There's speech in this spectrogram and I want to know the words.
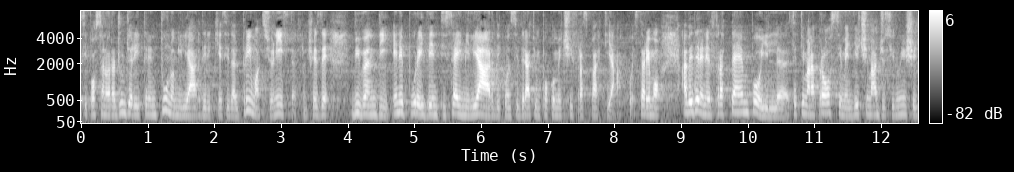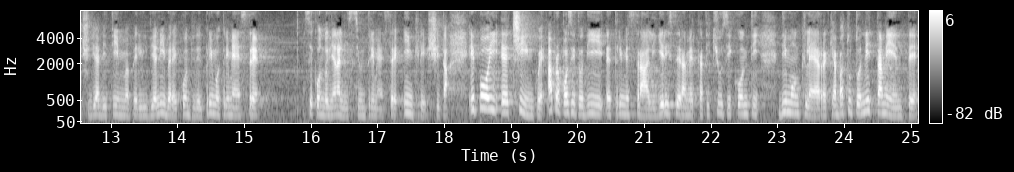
si possano raggiungere i 31 miliardi richiesti dal primo azionista, il francese Vivendi, e neppure i 26 miliardi considerati un po' come cifra spartiacque. Staremo staremo a vedere nel frattempo. Il settimana prossima, il 10 maggio, si riunisce il CDA di team per il via libera ai conti del primo trimestre secondo gli analisti un trimestre in crescita. E poi eh, 5, a proposito di eh, trimestrali, ieri sera mercati chiusi i conti di Moncler che ha battuto nettamente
